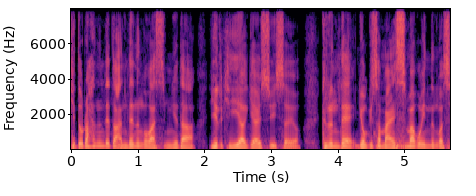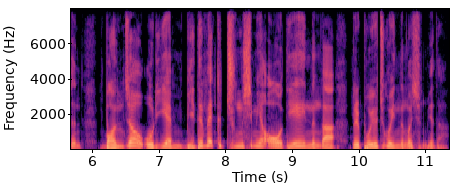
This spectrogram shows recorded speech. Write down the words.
기도를 하는데도 안 되는 것 같습니다. 이렇게 이야기할 수 있어요. 그런데 여기서 말씀하고 있는 것은 먼저 우리의 믿음의 그 중심이 어디에 있는가를 보여주고 있는 것입니다.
